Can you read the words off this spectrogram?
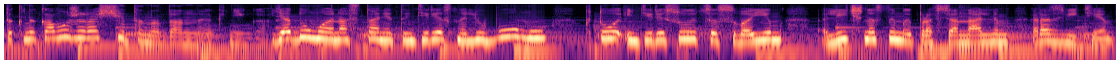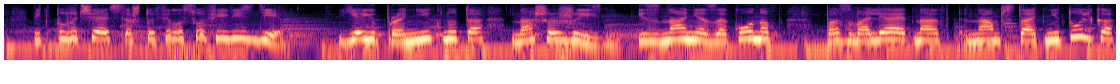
так на кого же рассчитана данная книга? Я думаю, она станет интересна любому, кто интересуется своим личностным и профессиональным развитием. Ведь получается, что философия везде. Ею проникнута наша жизнь, и знание законов позволяет нам стать не только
